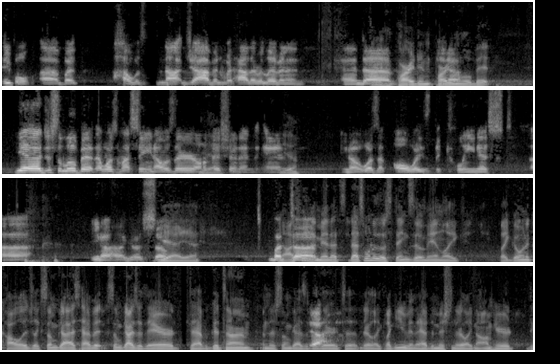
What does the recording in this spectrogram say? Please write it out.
people, uh, but I was not jiving with how they were living and and uh, yeah, partying partying you know, a little bit. Yeah, just a little bit. That wasn't my scene. I was there on yeah. a mission, and and yeah. you know, it wasn't always the cleanest. Uh, you know how it goes. So yeah, yeah. But no, uh, that, man, that's that's one of those things, though, man. Like like going to college. Like some guys have it. Some guys are there to have a good time, and there's some guys that Yeah. are there to. They're like like you, even they had the mission. They're like, no, I'm here to Yeah.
